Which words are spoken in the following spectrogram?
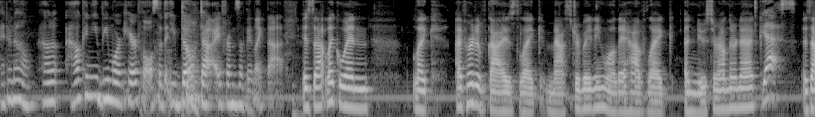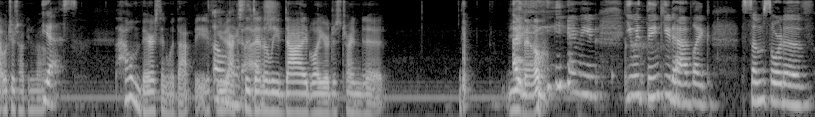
I don't know how how can you be more careful so that you don't die from something like that. Is that like when, like, I've heard of guys like masturbating while they have like a noose around their neck? Yes. Is that what you're talking about? Yes. How embarrassing would that be if Oh you accidentally gosh. died while you're just trying to, you know? I mean, you would think you'd have like some sort of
